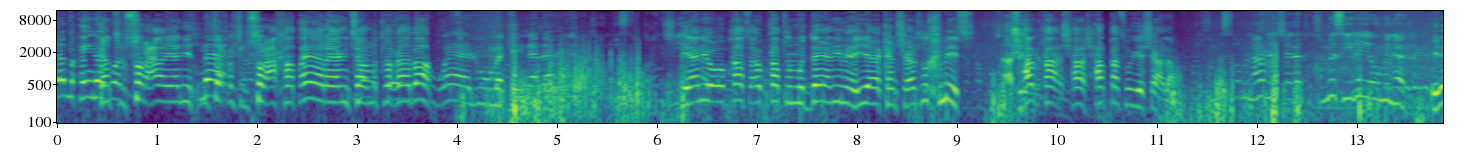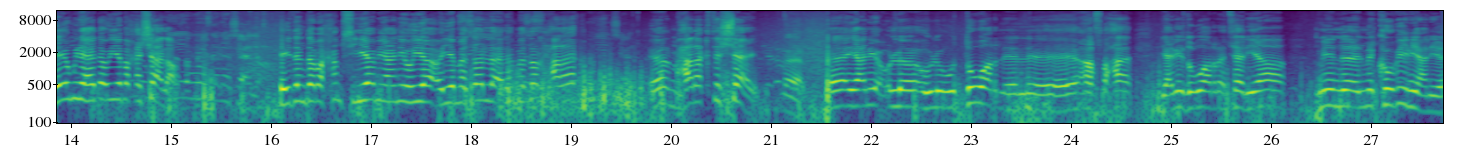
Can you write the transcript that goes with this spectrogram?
لا ما كاينة كانت. بسرعة يعني انتقلت. بسرعة خطيرة يعني انت مثل الغابة. والو ما كاينة لا لا يعني وبقات بقات المدة يعني هي كانت شعلت الخميس. شحال بقى شحال شحال بقات وهي شاعله الخميس ومن نهار اللي شعلت الخميس إلى يومنا هذا. إلى يومنا هذا وهي باقا شاعله اذا دابا خمس أيام يعني وهي هي مازال مازال الحرائق محرقه الشاعل. نعم. آه، يعني وال- وال- والدوار أصبح يعني دوار ثريه من من كوبين يعني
